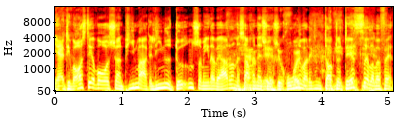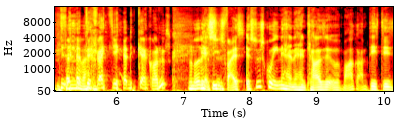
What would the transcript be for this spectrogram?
Ja, det var også der, hvor Søren Pilmark lignede døden som en af værterne sammen med Ja, Natasha det Krone. Var det ikke sådan Dr. Ja, Death, det- eller hvad fanden, fanden det ja, var? det er rigtigt, ja, det kan jeg godt huske. noget jeg stil. synes faktisk, jeg synes sgu egentlig, han, han klarede sig meget godt. Det, det,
